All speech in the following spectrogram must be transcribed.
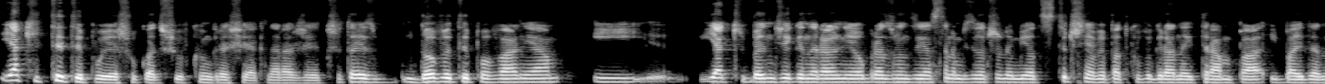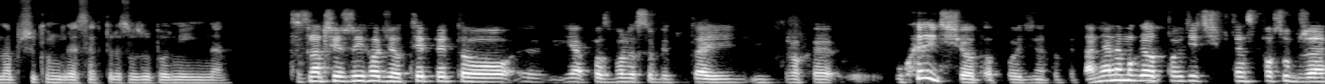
jaki ty typujesz układ sił w kongresie jak na razie? Czy to jest do wytypowania i jaki będzie generalnie obraz rządzenia Stanami Zjednoczonymi od stycznia w wypadku wygranej Trumpa i Bidena przy kongresach, które są zupełnie inne? To znaczy, jeżeli chodzi o typy, to y, ja pozwolę sobie tutaj trochę uchylić się od odpowiedzi na to pytanie, ale mogę odpowiedzieć w ten sposób, że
